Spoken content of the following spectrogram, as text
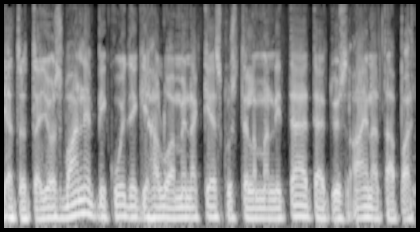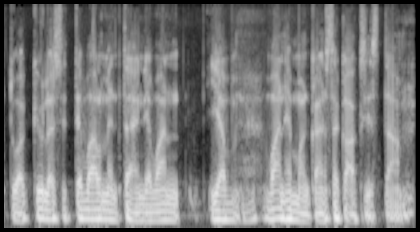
Ja tota, jos vanhempi kuitenkin haluaa mennä keskustelemaan, niin tämä täytyisi aina tapahtua kyllä sitten valmentajan ja, van, ja vanhemman kanssa kaksistaan.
